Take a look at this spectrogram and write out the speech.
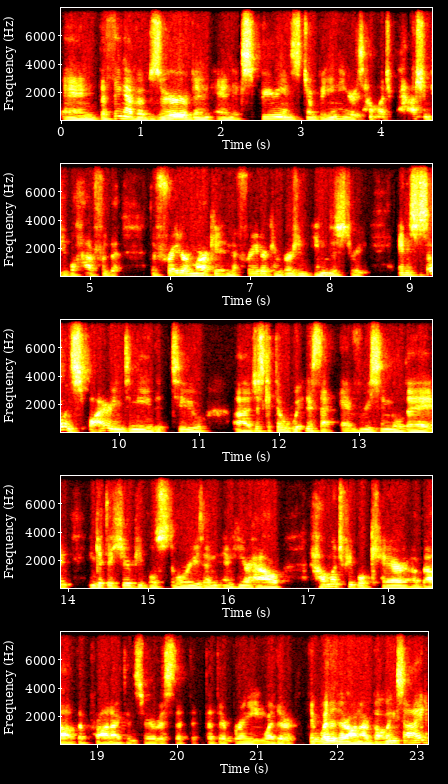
and the thing I've observed and, and experienced jumping in here is how much passion people have for the the freighter market and the freighter conversion industry. And it's so inspiring to me to uh, just get to witness that every single day and, and get to hear people's stories and, and hear how how much people care about the product and service that, that, that they're bringing, whether whether they're on our Boeing side,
